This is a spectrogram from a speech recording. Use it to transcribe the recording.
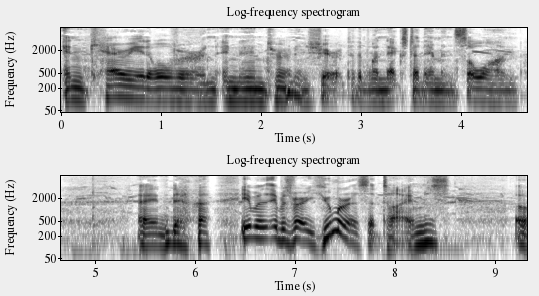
and carry it over and, and in turn and share it to the one next to them and so on. And uh, it was it was very humorous at times. Uh,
